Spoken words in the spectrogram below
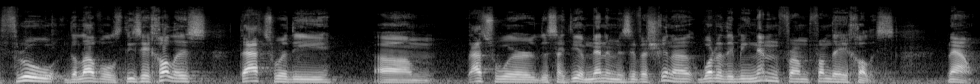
through the levels, these Eichalis, that's where the um, that's where this idea of nenim is what are they being nenim from? From the Eichalis. Now,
